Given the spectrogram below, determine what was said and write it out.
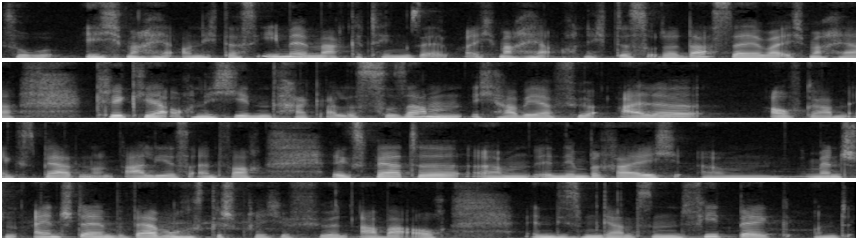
so, ich mache ja auch nicht das E-Mail-Marketing selber. Ich mache ja auch nicht das oder das selber. Ich mache ja, klicke ja auch nicht jeden Tag alles zusammen. Ich habe ja für alle Aufgabenexperten. Und Ali ist einfach Experte ähm, in dem Bereich ähm, Menschen einstellen, Bewerbungsgespräche führen, aber auch in diesem ganzen Feedback und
